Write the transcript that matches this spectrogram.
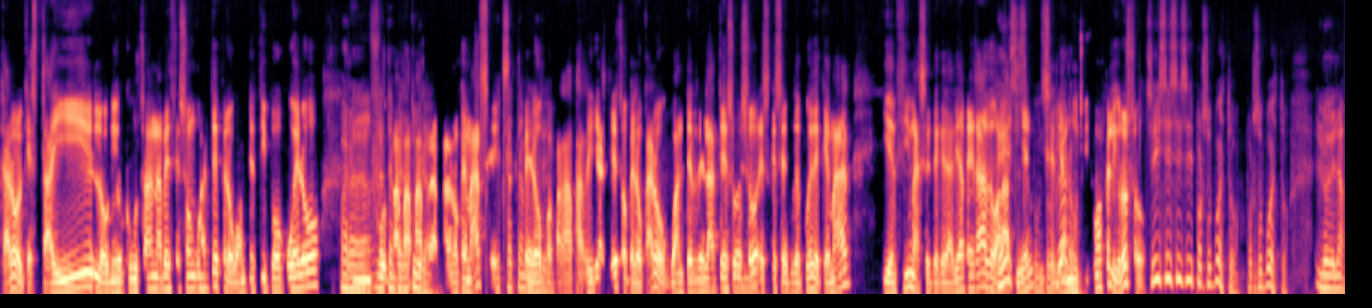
claro, el que está ahí, lo único que usan a veces son guantes, pero guantes tipo cuero Para mm, pa- pa- pa- para, no quemarse. Exactamente. Pero pa- para parrillas y eso, pero claro, guantes de látex o eso Mm. es que se puede quemar y encima se te quedaría pegado a la Ese piel y punto, sería claro. muchísimo más peligroso. Sí, sí, sí, sí, por supuesto, por supuesto. Lo de las,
